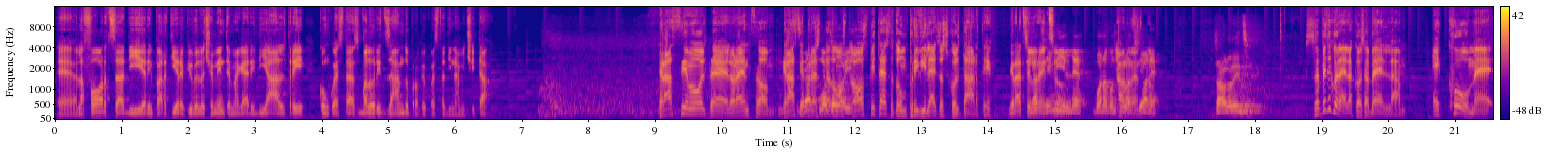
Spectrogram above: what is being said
eh, la forza di ripartire più velocemente magari di altri con questa, valorizzando proprio questa dinamicità. Grazie molte Lorenzo, grazie, grazie per essere stato nostro ospite, è stato un privilegio ascoltarti. Grazie, grazie Lorenzo. Grazie mille, buona continuazione. Ciao Lorenzo. Ciao Lorenzo. Sapete qual è la cosa bella? È come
